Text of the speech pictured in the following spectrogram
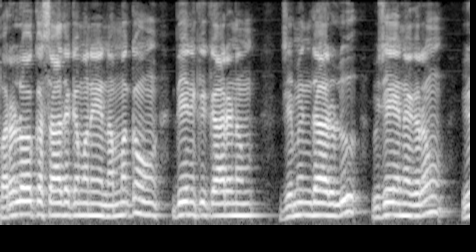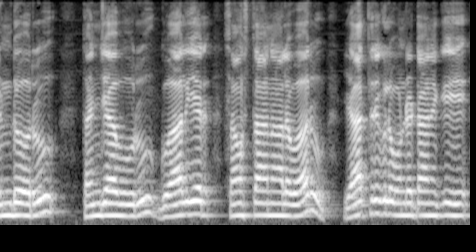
పరలోక సాధకమనే నమ్మకం దీనికి కారణం. జమీందారులు విజయనగరం ఇండోరు తంజావూరు గ్వాలియర్ సంస్థానాల వారు యాత్రికులు ఉండటానికి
